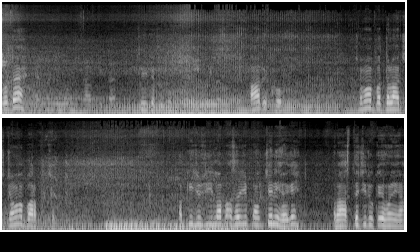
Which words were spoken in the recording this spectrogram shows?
ਗੁੱਡ ਠੀਕ ਹੈ ਠੀਕ ਹੈ। ਆਹ ਦੇਖੋ, ਜਮਾ ਬੱਦਲਾਂ 'ਚ, ਜਮਾ ਬਰਫ਼ 'ਚ। ਅੱਕੀ ਜੁਜੀਲਾ ਪਾਸ ਜੀ ਪਹੁੰਚੇ ਨਹੀਂ ਹੈਗੇ, ਰਾਸਤੇ 'ਚ ਹੀ ਰੁਕੇ ਹੋਏ ਆ।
